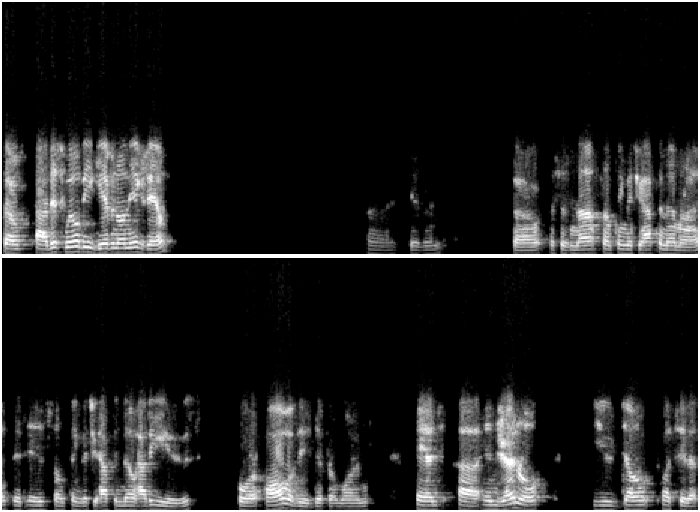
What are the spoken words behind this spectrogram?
So uh, this will be given on the exam. Uh, given so this is not something that you have to memorize. It is something that you have to know how to use for all of these different ones. And uh, in general, you don't, let's see this.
